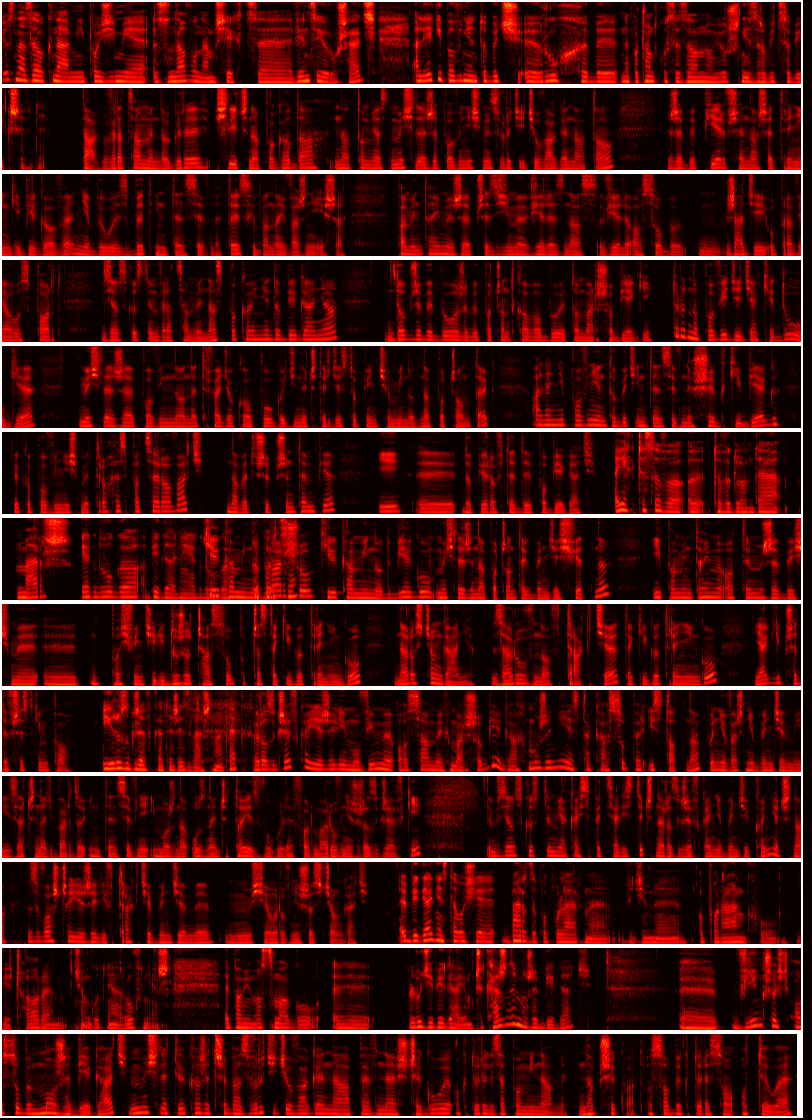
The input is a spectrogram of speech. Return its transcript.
Wiosna za oknami, po zimie znowu nam się chce więcej ruszać, ale jaki powinien to być e, ruch, by na początku sezonu już nie zrobić sobie krzywdy? Tak, wracamy do gry, śliczna pogoda, natomiast myślę, że powinniśmy zwrócić uwagę na to, żeby pierwsze nasze treningi biegowe nie były zbyt intensywne. To jest chyba najważniejsze. Pamiętajmy, że przez zimę wiele z nas, wiele osób mm, rzadziej uprawiało sport, w związku z tym wracamy na spokojnie do biegania. Dobrze by było, żeby początkowo były to marszobiegi. Trudno powiedzieć, jakie długie. Myślę, że powinny one trwać około pół godziny 45 minut na początek, ale nie powinien to być intensywny, szybki bieg, tylko powinniśmy trochę spacerować, nawet w szybszym tempie i y, dopiero wtedy pobiegać. A jak czasowo y, to wygląda? Marsz jak długo, a bieganie jak długo? Kilka minut Proporcje? marszu, kilka minut biegu. Myślę, że na początek będzie świetne i pamiętajmy o tym, żebyśmy y, poświęcili dużo czasu podczas takiego treningu na rozciąganie, zarówno w trakcie takiego treningu, jak i przede wszystkim po. I rozgrzewka też jest ważna, tak? Rozgrzewka, jeżeli mówimy o samych marszobiegach, może nie jest taka super istotna, ponieważ nie będziemy jej zaczynać bardzo intensywnie i można uznać, że to jest w ogóle forma również rozgrzewki. W związku z tym jakaś specjalistyczna rozgrzewka nie będzie konieczna, zwłaszcza jeżeli w trakcie będziemy mm, się również rozciągać. Bieganie stało się bardzo popularne. Widzimy o poranku, wieczorem, w ciągu dnia również. Pomimo smogu y, ludzie biegają. Czy każdy może biegać? E, Większość osób może biegać, myślę tylko, że trzeba zwrócić uwagę na pewne szczegóły, o których zapominamy. Na przykład osoby, które są otyłe,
